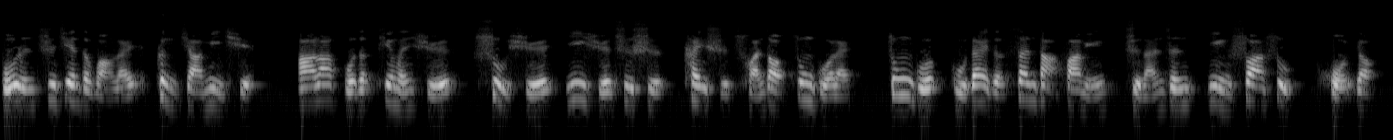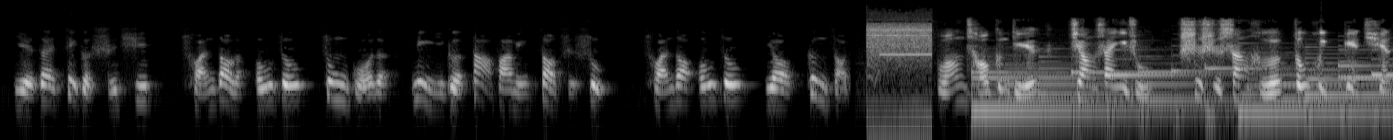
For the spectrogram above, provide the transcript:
伯人之间的往来更加密切。阿拉伯的天文学、数学、医学知识开始传到中国来。中国古代的三大发明——指南针、印刷术、火药，也在这个时期传到了欧洲。中国的。另一个大发明造纸术传到欧洲要更早。王朝更迭，江山易主，世事山河都会变迁。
